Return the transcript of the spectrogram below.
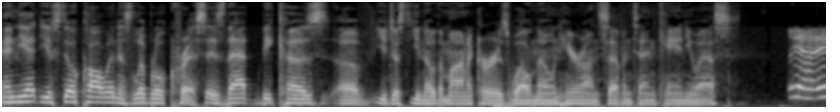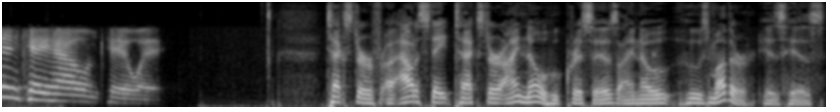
And yet you still call in as liberal Chris. Is that because of you just you know the moniker is well known here on 710 KNUS? Yeah, and KHOW and KOA. Texter, uh, out of state texter. I know who Chris is. I know whose mother is his.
